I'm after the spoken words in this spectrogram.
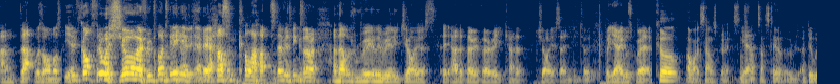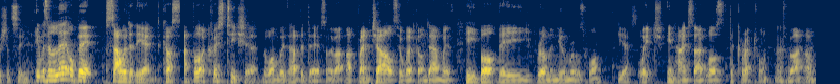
And that was almost Yes. we've got through a show, everybody. Yeah, yeah. It hasn't collapsed. Everything's all right, and that was really, really joyous. It had a very, very kind of joyous ending to it. But yeah, it was great. Cool. Oh, it sounds great. Sounds Yeah. fantastic. I do wish I'd seen it. It was a little bit soured at the end because I bought a Chris T-shirt, the one with had the dates on the back. My friend Charles, who I'd gone down with, he bought the Roman numerals one. Yes. which in hindsight was the correct one to buy. I'll,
